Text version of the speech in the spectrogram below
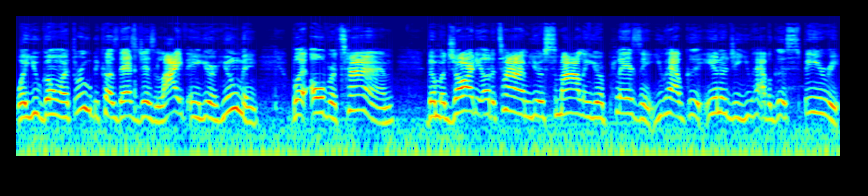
where you going through because that's just life and you're human. But over time, the majority of the time you're smiling you're pleasant you have good energy you have a good spirit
